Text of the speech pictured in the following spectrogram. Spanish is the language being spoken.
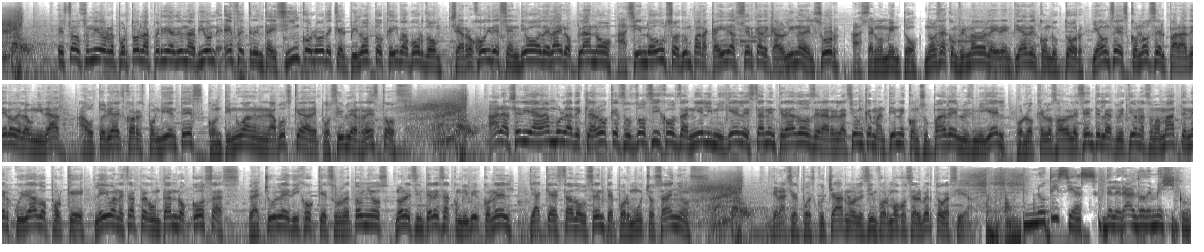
Estados Unidos reportó la pérdida de un avión F-35 luego de que el piloto que iba a bordo se arrojó y descendió del aeroplano haciendo uso de un paracaídas cerca de Carolina del Sur. Hasta el momento no se ha confirmado la identidad del conductor y aún se desconoce el paradero de la unidad. Autoridades correspondientes continúan en la búsqueda de posibles restos. Araceli Arámbula declaró que sus dos hijos, Daniel y Miguel, están enterados de la relación que mantiene con su padre Luis Miguel, por lo que los adolescentes le advirtieron a su mamá tener cuidado porque le iban a estar preguntando cosas. La chule dijo que sus retoños no les interesa convivir con él, ya que ha estado ausente por muchos años. Gracias por escucharnos, les informó José Alberto García. Noticias del Heraldo de México.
